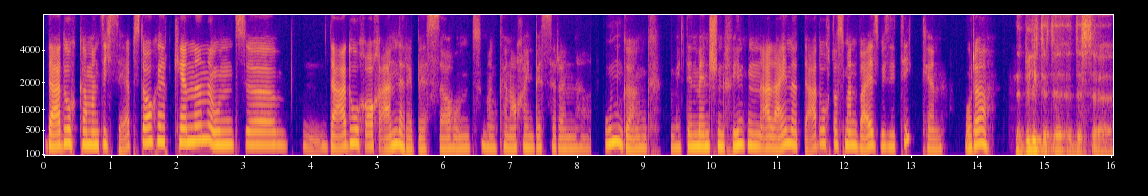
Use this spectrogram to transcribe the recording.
dadurch kann man sich selbst auch erkennen und äh, dadurch auch andere besser und man kann auch einen besseren äh, Umgang mit den Menschen finden, alleine dadurch, dass man weiß, wie sie ticken, oder? Natürlich, das, äh, das, das äh,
